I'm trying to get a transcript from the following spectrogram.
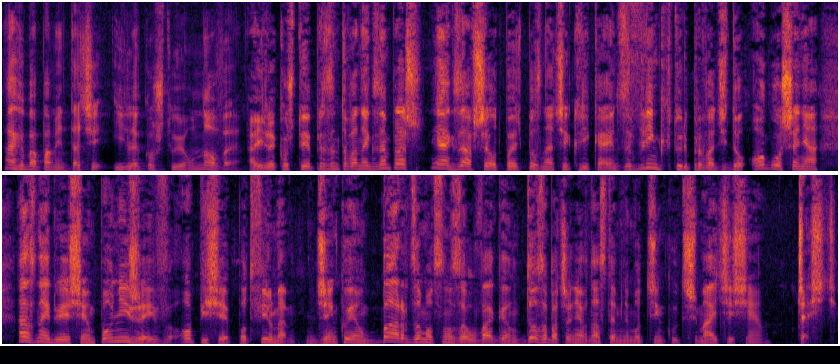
a chyba pamiętacie ile kosztują nowe. A ile kosztuje prezentowany egzemplarz? Jak zawsze odpowiedź poznacie klikając w link, który prowadzi do ogłoszenia, a znajduje się poniżej w opisie pod filmem. Dziękuję bardzo mocno za uwagę, do zobaczenia w następnym odcinku, trzymajcie się, cześć!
